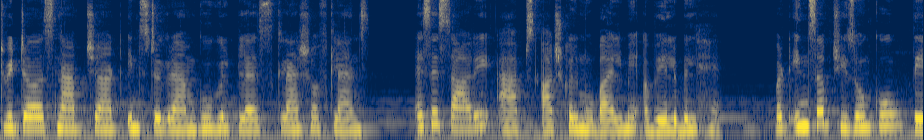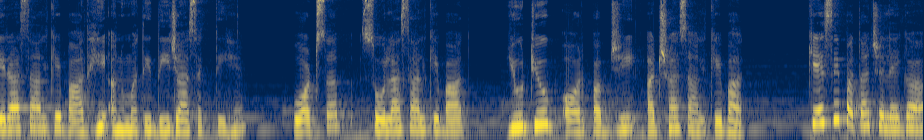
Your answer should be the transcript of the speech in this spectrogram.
Twitter, Snapchat, Instagram, Google Plus, Clash of Clans, ऐसे सारे ऐप्स आजकल मोबाइल में अवेलेबल है। बट इन सब चीज़ों को तेरह साल के बाद ही अनुमति दी जा सकती है। व्हाट्सएप सोलह साल के बाद यूट्यूब और पबजी अठारह साल के बाद। कैसे पता चलेगा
